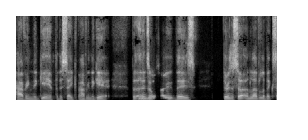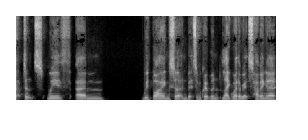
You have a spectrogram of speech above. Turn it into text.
having the gear for the sake of having the gear. But there's also there's there is a certain level of acceptance with um with buying certain bits of equipment like whether it's having a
